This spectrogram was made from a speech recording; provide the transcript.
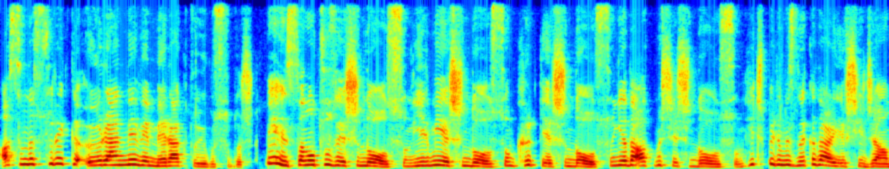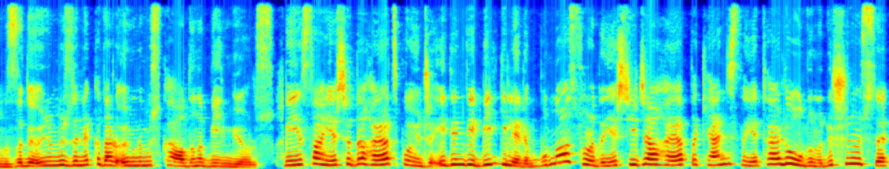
aslında sürekli öğrenme ve merak duygusudur. Bir insan 30 yaşında olsun, 20 yaşında olsun, 40 yaşında olsun ya da 60 yaşında olsun. Hiçbirimiz ne kadar yaşayacağımızı ve önümüzde ne kadar ömrümüz kaldığını bilmiyoruz. Bir insan yaşadığı hayat boyunca edindiği bilgilerin bundan sonra da yaşayacağı hayatta kendisine yeterli olduğunu düşünürse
